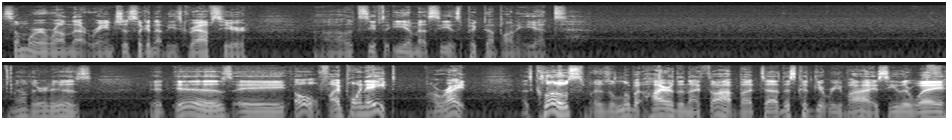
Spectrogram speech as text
Somewhere around that range, just looking at these graphs here. Uh, let's see if the EMSC has picked up on it yet. Well, there it is. It is a, oh, 5.8. All right. That's close. It was a little bit higher than I thought, but uh, this could get revised. Either way,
